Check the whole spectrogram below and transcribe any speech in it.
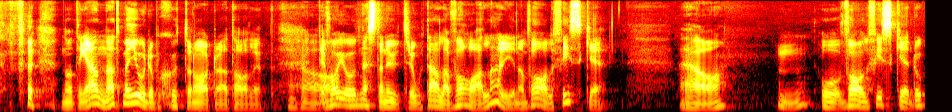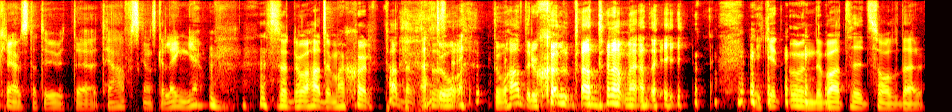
någonting annat man gjorde på 1700 och 1800-talet, Ja. det var ju att nästan utrota alla valar genom valfiske. Ja, Och valfiske, då krävs det att du är ute till havs ganska länge. så då hade man sköldpaddan med Då, sig. då hade du sköldpaddorna med dig. Vilken underbar tidsålder.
